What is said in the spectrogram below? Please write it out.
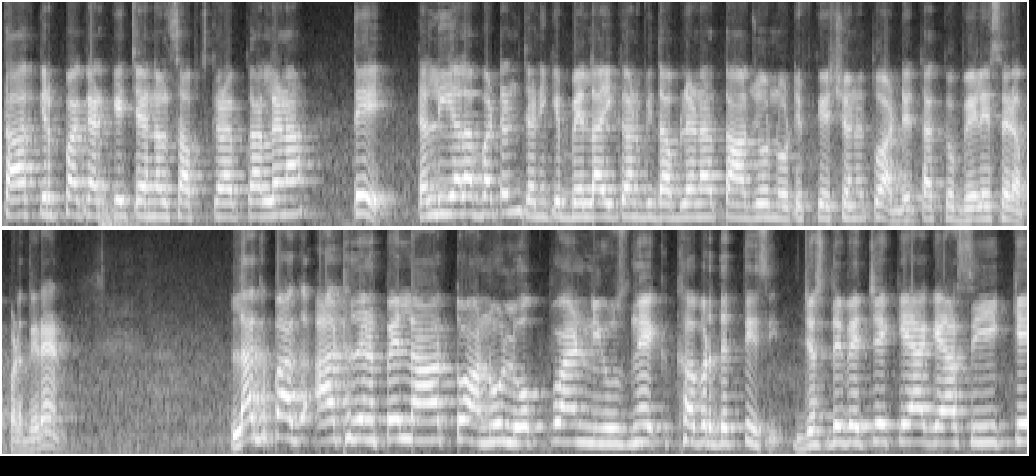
ਤਾਂ ਕਿਰਪਾ ਕਰਕੇ ਚੈਨਲ ਸਬਸਕ੍ਰਾਈਬ ਕਰ ਲੈਣਾ ਤੇ ਟੱਲੀ ਵਾਲਾ ਬਟਨ ਜਾਨੀ ਕਿ ਬੈਲ ਆਈਕਨ ਵੀ ਦਬ ਲੈਣਾ ਤਾਂ ਜੋ ਨੋਟੀਫਿਕੇਸ਼ਨ ਤੁਹਾਡੇ ਤੱਕ ਵੇਲੇ ਸਿਰ ਅੱਪੜਦੇ ਰਹਿਣ। ਲਗਭਗ 8 ਦਿਨ ਪਹਿਲਾਂ ਤੁਹਾਨੂੰ ਲੋਕ ਪੁਆਇੰਟ ਨਿਊਜ਼ ਨੇ ਇੱਕ ਖਬਰ ਦਿੱਤੀ ਸੀ, ਜਿਸ ਦੇ ਵਿੱਚ ਇਹ ਕਿਹਾ ਗਿਆ ਸੀ ਕਿ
